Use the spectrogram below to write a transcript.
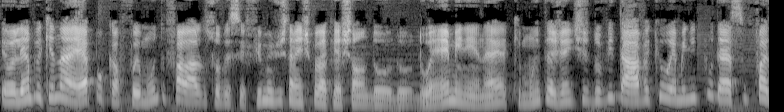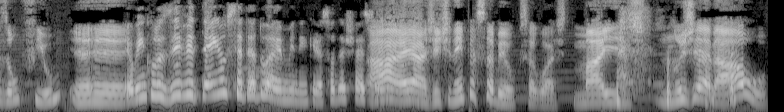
Eu lembro que na época foi muito falado sobre esse filme justamente pela questão do, do, do Eminem, né? Que muita gente duvidava que o Eminem pudesse fazer um filme. É, Eu, inclusive, tenho o CD do Eminem, queria só deixar isso aí. Ah, é, a gente nem percebeu que você gosta. Mas, no geral,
